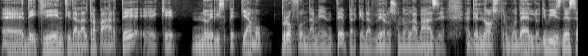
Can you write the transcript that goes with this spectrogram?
eh, dei clienti dall'altra parte che noi rispettiamo profondamente, perché davvero sono alla base eh, del nostro modello di business,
